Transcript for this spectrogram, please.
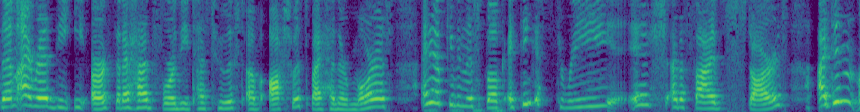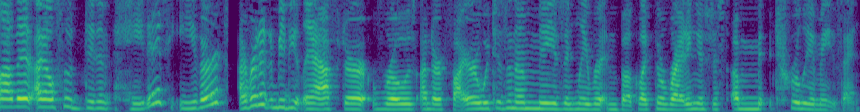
Then I read the E arc that I had for The Tattooist of Auschwitz by Heather Morris. I ended up giving this book, I think, a three-ish out of five stars. I didn't love it. I also didn't hate it either. I read it immediately after Rose Under Fire, which is an amazingly written book. Like, the writing is just am truly amazing.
